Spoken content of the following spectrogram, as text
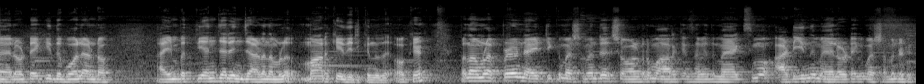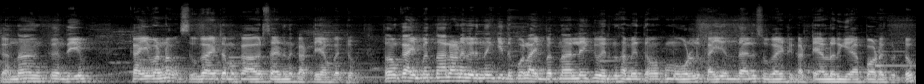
മേലോട്ടേക്ക് ഇതുപോലെ ഉണ്ടോ? അമ്പത്തിയഞ്ചര ഇഞ്ചാണ് നമ്മൾ മാർക്ക് ചെയ്തിരിക്കുന്നത്. ഓക്കെ അപ്പോൾ നമ്മൾ എപ്പോഴും നൈറ്റിക്ക് മെഷർമെന്റ് ഷോൾഡർ മാർക്ക് ചെയ്യുന്ന സമയത്ത് മാക്സിമം അടിയിൽ നിന്ന് മേലോട്ടേക്ക് മെഷർമെന്റ് എടുക്കുക. എന്നാൽ നമുക്ക് എന്ത് ചെയ്യും? കൈവണ്ണം സുഖമായിട്ട് നമുക്ക് ആ ഒരു സൈഡിൽ നിന്ന് കട്ട് ചെയ്യാൻ പറ്റും. അപ്പോൾ നമുക്ക് അമ്പത്തിനാലാണ് വരുന്നതെങ്കിൽ ഇതുപോലെ അമ്പത്തിനാലിലേക്ക് വരുന്ന സമയത്ത് നമുക്ക് മുകളിൽ കൈ എന്തായാലും സുഖമായിട്ട് കട്ട് ചെയ്യാനുള്ളൊരു ഗ്യാപ്പ് അവിടെ കിട്ടും.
